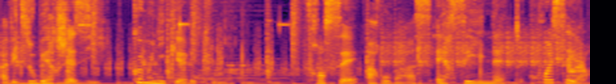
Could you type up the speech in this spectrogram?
avec Zuber Jazzy. Communiquez avec lui. français.rcinet.ca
